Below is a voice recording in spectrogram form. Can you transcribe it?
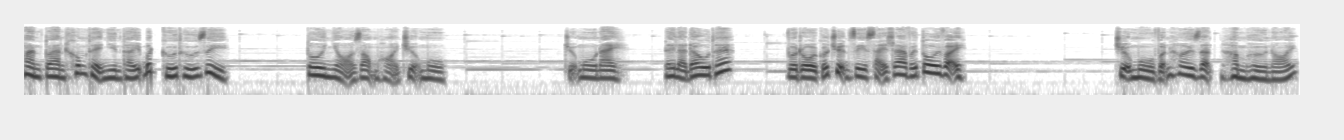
hoàn toàn không thể nhìn thấy bất cứ thứ gì. Tôi nhỏ giọng hỏi triệu mù. Triệu mù này, đây là đâu thế? Vừa rồi có chuyện gì xảy ra với tôi vậy? Triệu mù vẫn hơi giận hầm hừ nói.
